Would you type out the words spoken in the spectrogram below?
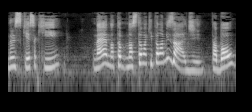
Não esqueça que né? Nós estamos aqui pela amizade, tá bom?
